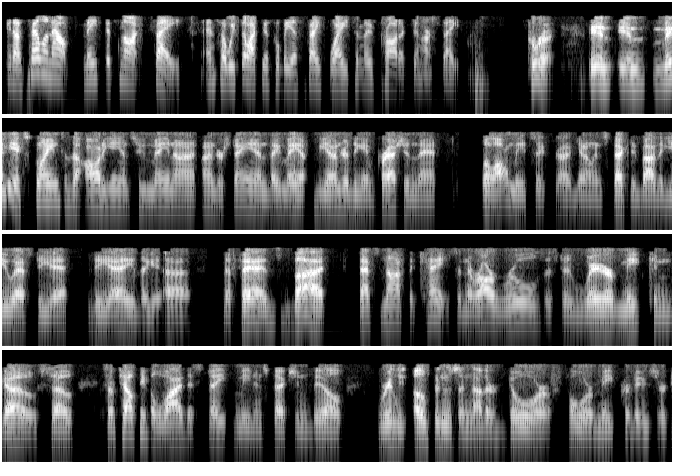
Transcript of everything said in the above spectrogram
you know, selling out meat that's not safe. And so we feel like this will be a safe way to move product in our state. Correct. And and maybe explain to the audience who may not understand, they may be under the impression that well, all meats are uh, you know inspected by the USDA, the uh, the feds, but that's not the case, and there are rules as to where meat can go. So so tell people why the state meat inspection bill really opens another door for meat producers?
